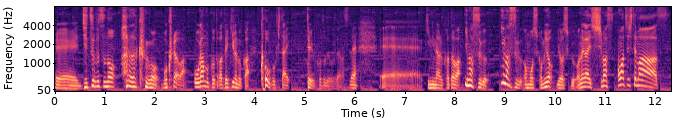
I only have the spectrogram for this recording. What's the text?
えー実物の原田君を僕らは拝むことができるのか、乞うご期待ということでございますね。えー気になる方は今すぐ、今すぐお申し込みをよろしくお願いします。お待ちしてます。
